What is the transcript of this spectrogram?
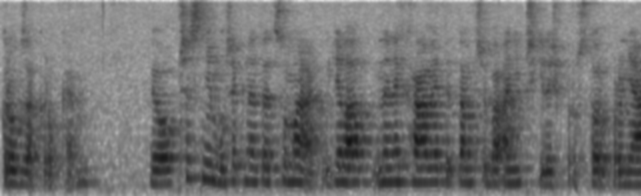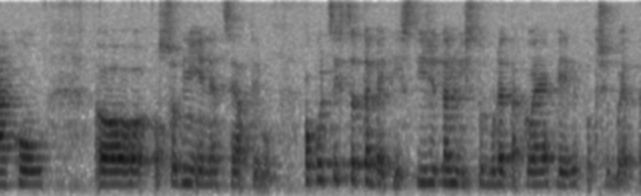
krok za krokem. Jo, přesně mu řeknete, co má jak udělat, nenechávejte tam třeba ani příliš prostor pro nějakou o, osobní iniciativu pokud si chcete být jistý, že ten výstup bude takový, jaký vy potřebujete.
